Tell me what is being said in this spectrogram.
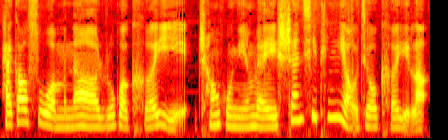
还告诉我们呢，如果可以称呼您为山西听友就可以了。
